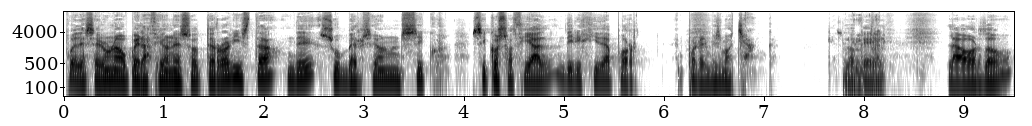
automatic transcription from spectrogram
puede ser una operación esoterrorista de subversión psicosocial dirigida por, por, el mismo Chang, que es lo que la Ordo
